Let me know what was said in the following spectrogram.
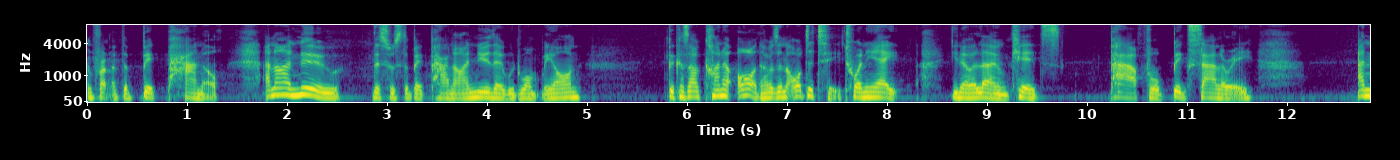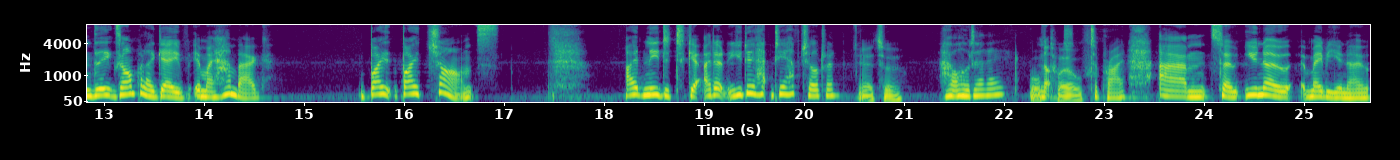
in front of the big panel. And i knew this was the big panel. I knew they would want me on because i was kind of odd. I was an oddity 28 you know alone kids powerful big salary. And the example i gave in my handbag by by chance, I'd needed to get. I don't. You do. Ha, do you have children? Yeah, two. How old are they? Both Not 12. To pry. Um, so you know, maybe you know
